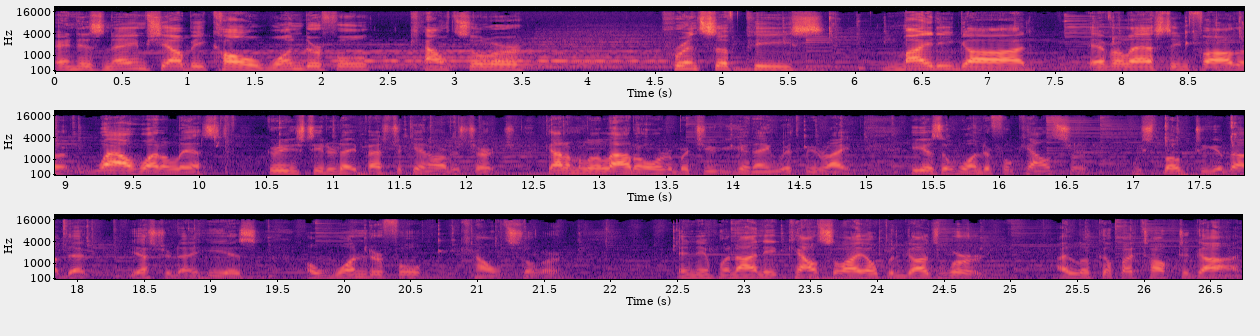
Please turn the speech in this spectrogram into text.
and his name shall be called Wonderful Counselor, Prince of Peace, Mighty God, Everlasting Father. Wow, what a list. Greetings to you today, Pastor Ken Harvest Church. Got them a little out of order, but you, you can hang with me, right? He is a wonderful counselor. We spoke to you about that yesterday. He is a wonderful counselor. And then when I need counsel, I open God's Word. I look up, I talk to God.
